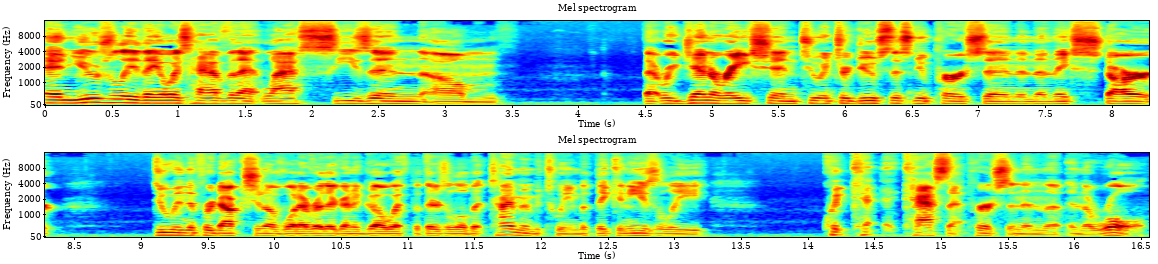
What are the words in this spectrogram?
And usually they always have that last season, um, that regeneration to introduce this new person, and then they start doing the production of whatever they're going to go with. But there's a little bit time in between, but they can easily quick ca- cast that person in the in the role.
